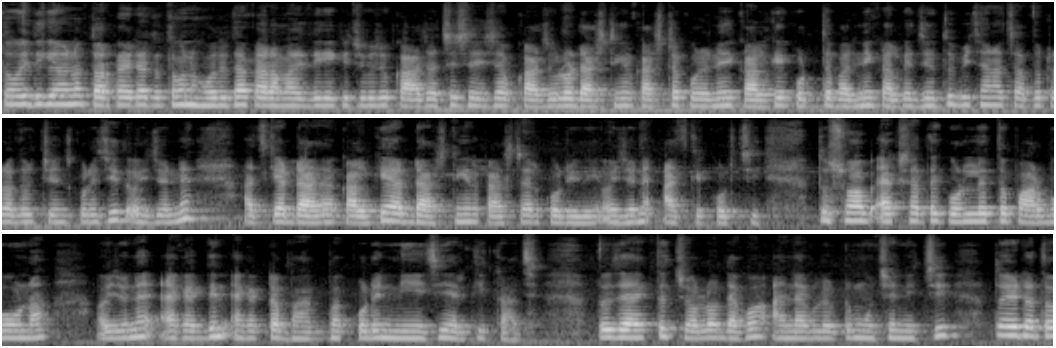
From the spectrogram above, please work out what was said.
তো ওইদিকে আমরা তরকারিটা তখন হতে থাক আর আমার এদিকে কিছু কিছু কাজ আছে, সেই সব কাজগুলো ডাস্টিংয়ের কাজটা করে নিই। কালকে করতে পারিনি। কালকে যেহেতু বিছানা, চাদর টাদর চেঞ্জ করেছি ওই জন্য আজকে আর কালকে আর ডাস্টিংয়ের কাজটা আর করিনি। ওই জন্য আজকে করছি। তো সব একসাথে করলে তো পারবোও না। ওই জন্য এক একদিন এক একটা ভাগ ভাগ করে নিয়েছি আর কি কাজ। তো যাই তো চলো দেখো, আয়নাগুলো একটু মুছে নিচ্ছি। তো এটা তো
